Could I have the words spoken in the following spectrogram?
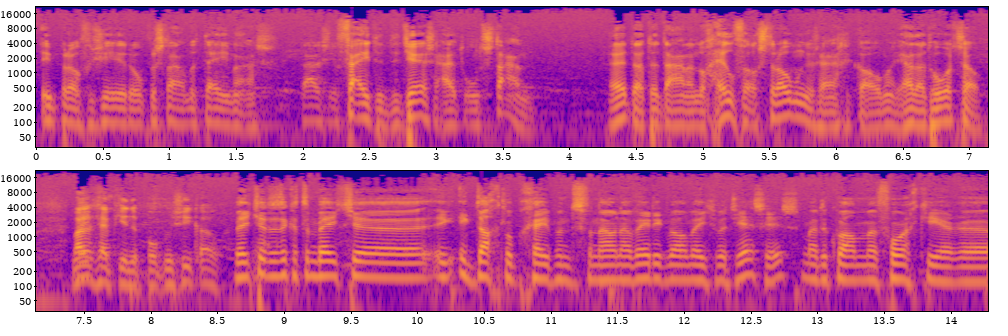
improviseren op bestaande thema's. Daar is in feite de jazz uit ontstaan. Dat er daarna nog heel veel stromingen zijn gekomen. Ja, dat hoort zo. Maar dat heb je in de popmuziek ook. Weet je dat ik het een beetje... eh, Ik, ik dacht op een gegeven moment van nou, nou weet ik wel een beetje wat jazz is. Maar toen kwam eh, vorige keer, eh,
